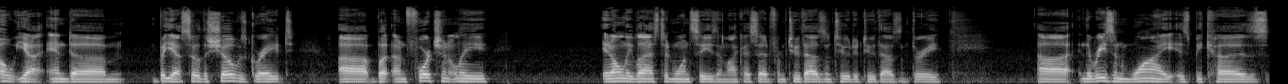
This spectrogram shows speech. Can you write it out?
oh yeah, and um, but yeah, so the show was great, uh, but unfortunately, it only lasted one season. Like I said, from two thousand two to two thousand three, uh, and the reason why is because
